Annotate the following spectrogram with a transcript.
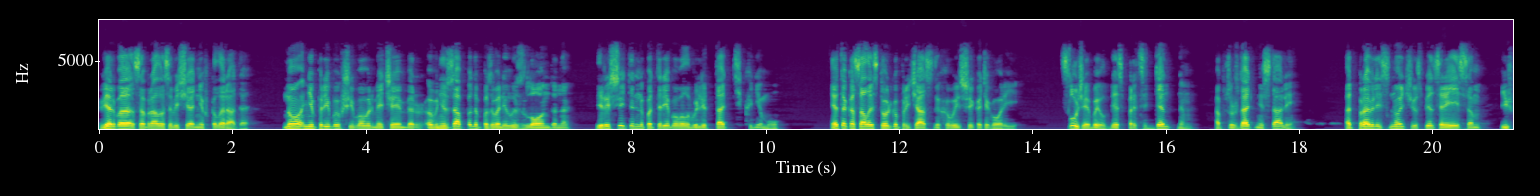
Верба собрала совещание в Колорадо, но не прибывший вовремя Чембер внезапно позвонил из Лондона и решительно потребовал вылетать к нему. Это касалось только причастных высшей категории. Случай был беспрецедентным, обсуждать не стали. Отправились ночью спецрейсом и в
